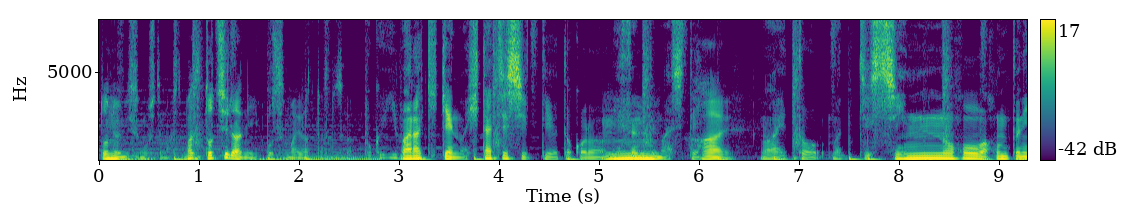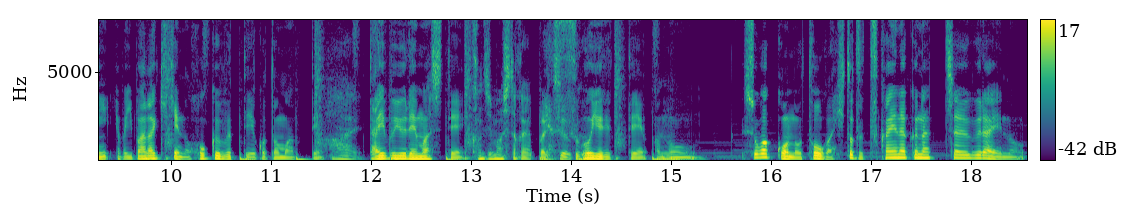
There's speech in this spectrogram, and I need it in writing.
どのように過ごしてましたまずどちらにお住まいだったんですか？僕茨城県の日立市っていうところに住んでまして、はい。まあえっとまあ、地震の方は本当にやっぱ茨城県の北部っていうこともあってはい。だいぶ揺れまして感じましたか？やっぱり強く。すごい揺れててあの、うん。小学校の塔が一つ使えなくなっちゃうぐらいの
